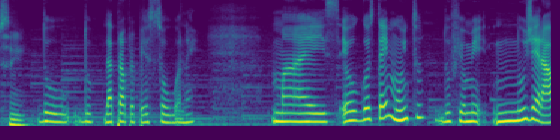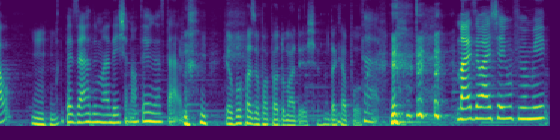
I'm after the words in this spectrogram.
Sim. do, do- da própria pessoa, né? Mas eu gostei muito do filme no geral, Uhum. apesar do Madeixa não ter gostado. Eu vou fazer o papel do Madeixa daqui a pouco. Tá. Mas eu achei um filme.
